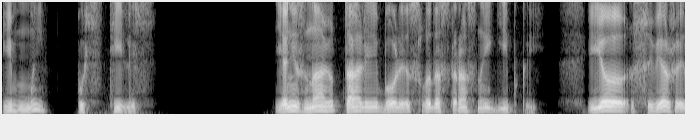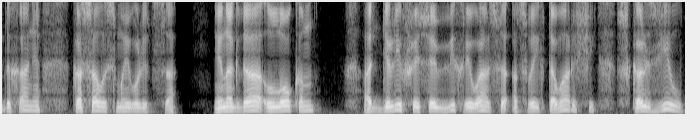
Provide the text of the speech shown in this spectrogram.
и мы пустились. Я не знаю талии более сладострастной и гибкой. Ее свежее дыхание касалось моего лица. Иногда локон, отделившийся в вихре вальса от своих товарищей, скользил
